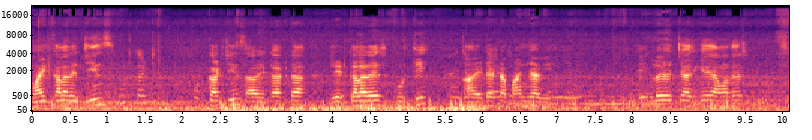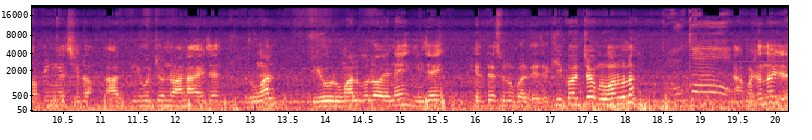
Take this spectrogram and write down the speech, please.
হোয়াইট কালারের জিন্স ফুটকাট জিন্স আর এটা একটা রেড কালারের কুর্তি আর এটা একটা পাঞ্জাবি। এগুলোই হচ্ছে আজকে আমাদের শপিংয়ে ছিল। আর পিহুর জন্য আনা হয়েছে রুমাল। পিহু রুমালগুলো এনেই নিজেই খেলতে শুরু করে দিয়েছে। কী করছ রুমালগুলো? পছন্দ হয়েছে?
